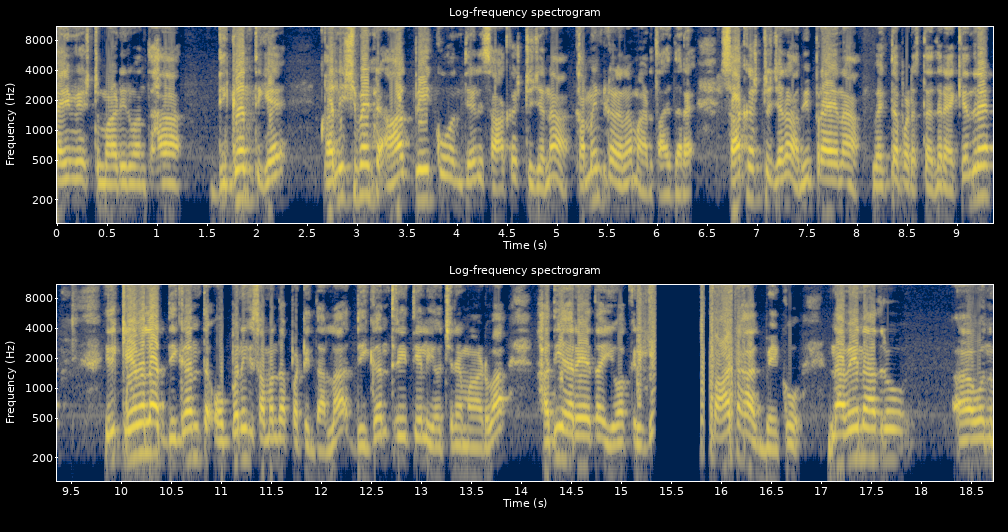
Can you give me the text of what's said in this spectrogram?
ಟೈಮ್ ವೇಸ್ಟ್ ಮಾಡಿರುವಂತಹ ದಿಗಂತ್ಗೆ ಪನಿಷ್ಮೆಂಟ್ ಆಗಬೇಕು ಅಂತೇಳಿ ಸಾಕಷ್ಟು ಜನ ಕಮೆಂಟ್ಗಳನ್ನು ಮಾಡ್ತಾ ಇದ್ದಾರೆ. ಸಾಕಷ್ಟು ಜನ ಅಭಿಪ್ರಾಯನ ವ್ಯಕ್ತಪಡಿಸ್ತಾ ಇದ್ದಾರೆ. ಯಾಕೆಂದರೆ ಇದು ಕೇವಲ ದಿಗಂತ್ ಒಬ್ಬನಿಗೆ ಸಂಬಂಧಪಟ್ಟಿದ್ದಲ್ಲ ದಿಗಂತ್ ರೀತಿಯಲ್ಲಿ ಯೋಚನೆ ಮಾಡುವ ಹದಿಹರೆಯದ ಯುವಕರಿಗೆ ಪಾಠ ಆಗಬೇಕು. ನಾವೇನಾದರೂ ಒಂದು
